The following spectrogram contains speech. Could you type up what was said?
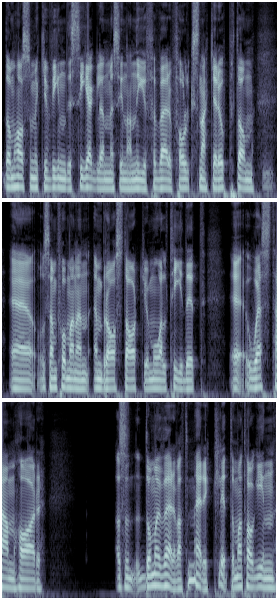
de har så mycket vind i seglen med sina nyförvärv, folk snackar upp dem eh, och sen får man en, en bra start, gör mål tidigt. Eh, West Ham har Alltså, de har värvat märkligt. De har, tagit in,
